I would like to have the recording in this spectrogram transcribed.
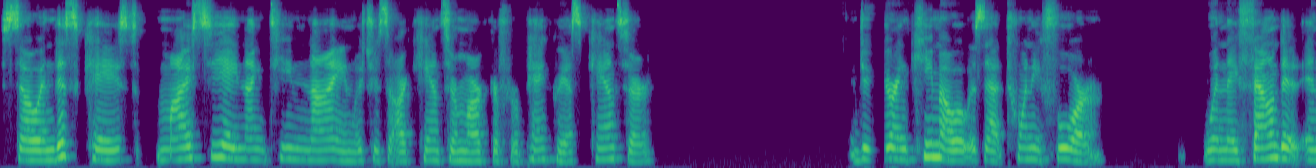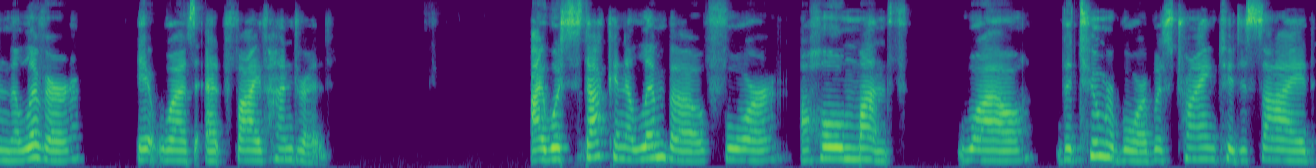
So in this case, my CA19-9, which is our cancer marker for pancreas cancer, during chemo, it was at 24. When they found it in the liver, it was at 500. I was stuck in a limbo for a whole month while the tumor board was trying to decide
